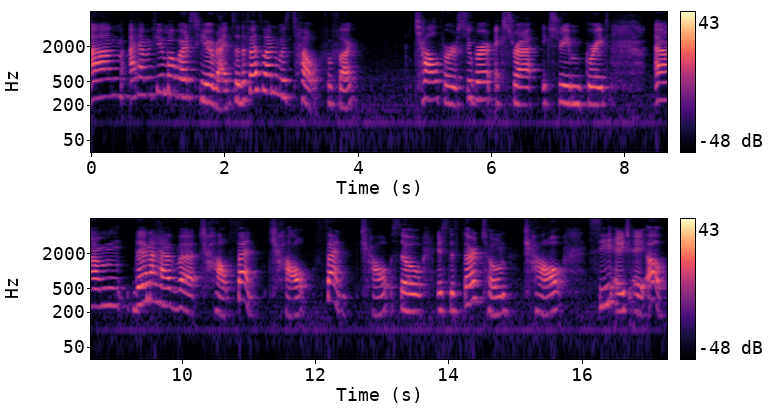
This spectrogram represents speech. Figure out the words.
um, I have a few more words here, right? So the first one was Cao for fuck. Chao for super, extra, extreme, great. Um, then I have uh, Chao Fan. Chao Fan. Chao. So it's the third tone. Chao. C-H-A-O.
